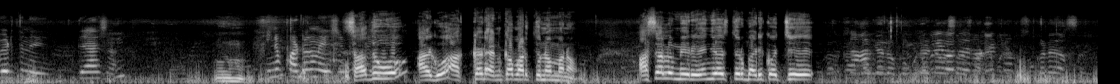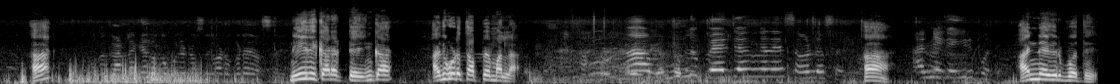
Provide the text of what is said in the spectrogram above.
పెడుతున్నాయి చదువు అగో అక్కడ వెనకబడుతున్నాం మనం. అసలు మీరు ఏం చేస్తారు బడికి వచ్చి ఆ? నీది కరెక్టే ఇంకా అది కూడా తప్పే మళ్ళా. ముందు పేర్చగానే సౌండ్ వస్తుంది. ఆ, అన్ని ఎగిరిపోతాయి. అన్నీ ఎగిరిపోతాయి.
